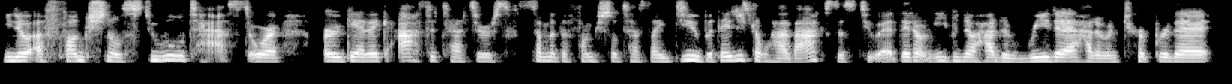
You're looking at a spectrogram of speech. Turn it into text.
you know, a functional stool test or organic acid test or some of the functional tests I do, but they just don't have access to it. They don't even know how to read it, how to interpret it.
